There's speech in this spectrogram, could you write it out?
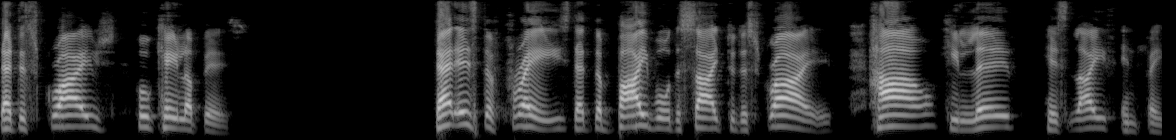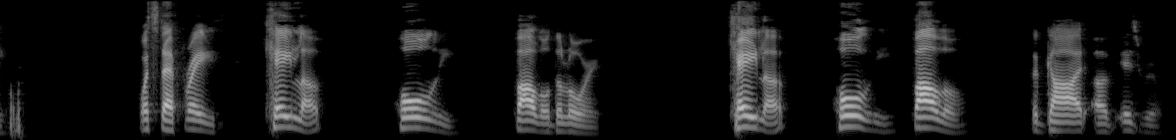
that describes who Caleb is. That is the phrase that the Bible decides to describe how he lived his life in faith. What's that phrase? Caleb wholly follow the Lord. Caleb wholly follow the God of Israel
